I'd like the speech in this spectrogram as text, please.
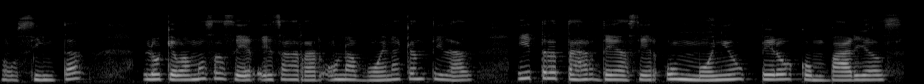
o cinta, lo que vamos a hacer es agarrar una buena cantidad y tratar de hacer un moño, pero con varias,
